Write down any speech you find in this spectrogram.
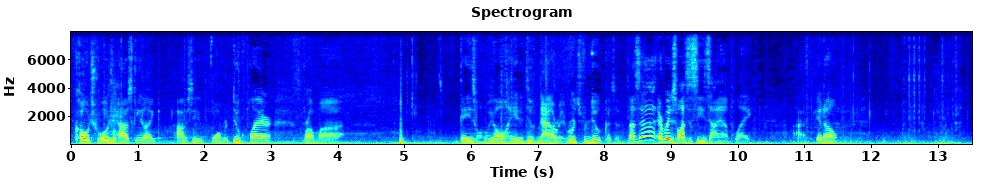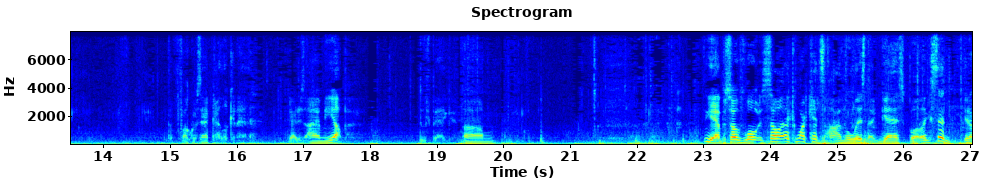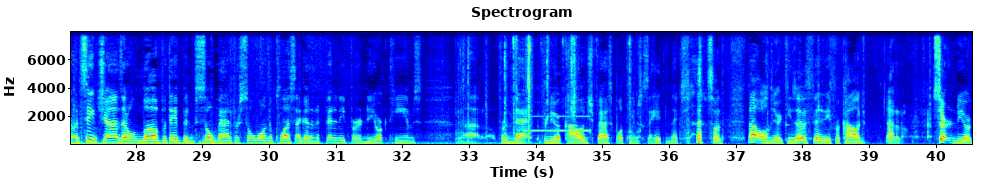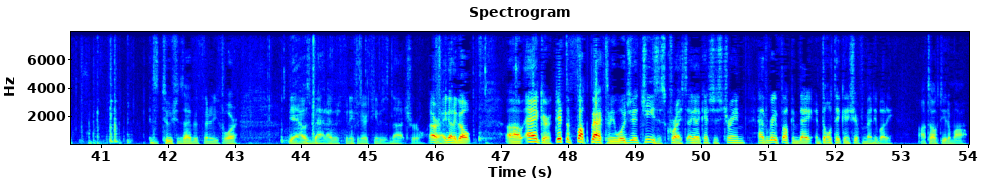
Coach Wojciechowski, like obviously former Duke player from uh, days when we all hated Duke. Now roots for Duke because that's that. Everybody just wants to see Zion play. Uh, you know, the fuck was that guy looking at? Guy just eyeing me up, douchebag. Um, yeah, but so well, so like Marquette's on the list, I guess. But like I said, you know, at St. John's, I don't love, but they've been so bad for so long. And plus, I got an affinity for New York teams. I for that for New York college basketball teams because I hate the Knicks. so not all New York teams. I have affinity for college. I don't know certain New York institutions I have affinity for. Yeah, that was bad. I have affinity for New York teams. Is not true. All right, I gotta go. Uh, Anchor, get the fuck back to me, would you? Jesus Christ, I gotta catch this train. Have a great fucking day, and don't take any shit from anybody. I'll talk to you tomorrow.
